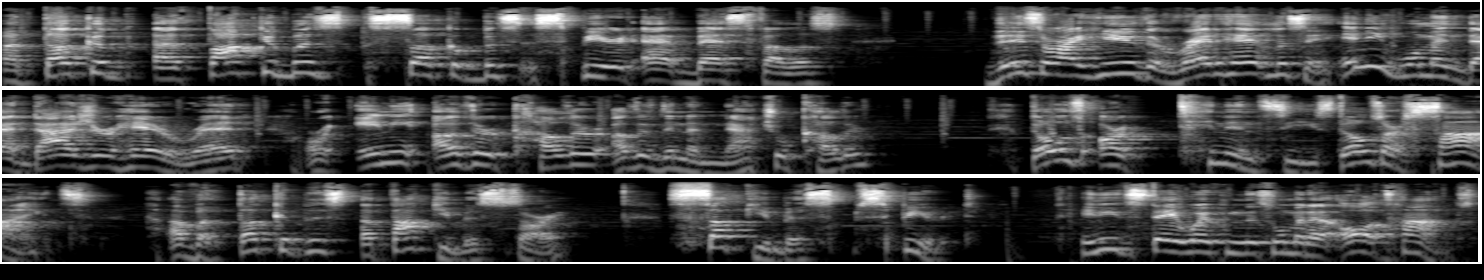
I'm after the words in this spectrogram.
A, thucub- a succubus, succubus spirit at best, fellas. This right here, the redhead. Listen, any woman that dyes your hair red or any other color other than the natural color, those are tendencies. Those are signs of a succubus, a succubus, sorry, succubus spirit. You need to stay away from this woman at all times.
